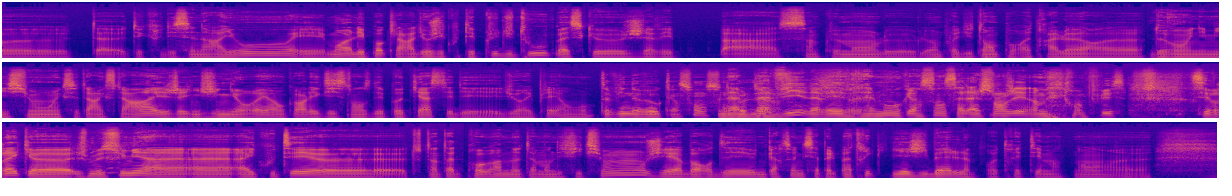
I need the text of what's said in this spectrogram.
t'écris des scénarios. Et moi, à l'époque, la radio, j'écoutais plus du tout parce que j'avais pas simplement le- l'emploi du temps pour être à l'heure euh, devant une émission, etc. etc. et j'ignorais encore l'existence des podcasts et des, du replay, en gros. Ta vie n'avait aucun sens. Ma, vie n'avait vraiment aucun sens, elle a changé. Non mais en plus, c'est vrai que je me suis mis à, à- à écouter euh, tout un tas de programmes, notamment des fictions. J'ai abordé une personne qui s'appelle Patrick Liégibel, retraité maintenant euh,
